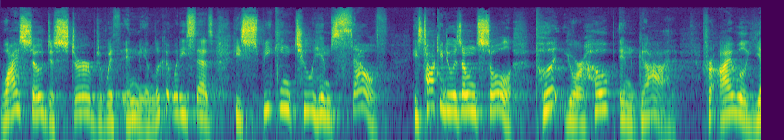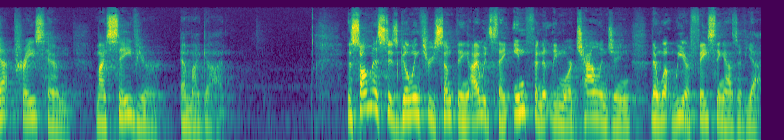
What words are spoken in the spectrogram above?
Why so disturbed within me? And look at what he says. He's speaking to himself. He's talking to his own soul. Put your hope in God, for I will yet praise him, my Savior and my God. The psalmist is going through something, I would say, infinitely more challenging than what we are facing as of yet.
